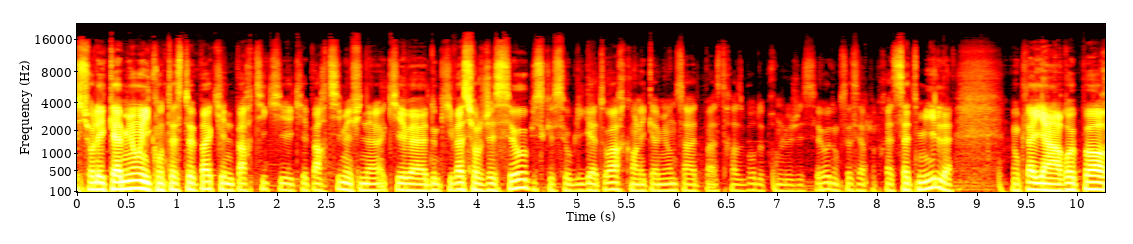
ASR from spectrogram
sur les camions, ils contestent pas qu'il y ait une partie qui est, partie, mais finalement, qui, est, donc qui va sur le GCO, puisque c'est obligatoire quand les camions ne s'arrêtent pas à Strasbourg de prendre le GCO. Donc ça, c'est à peu près 7000. Donc là, il y a un report,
